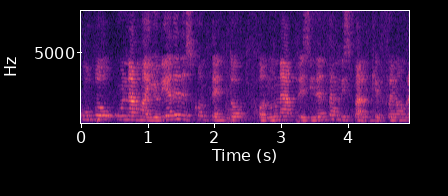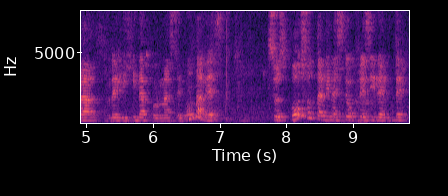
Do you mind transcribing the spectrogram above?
hubo una mayoría de descontento con una presidenta municipal que fue nombrada, reelegida por una segunda vez. Su esposo también ha sido presidente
